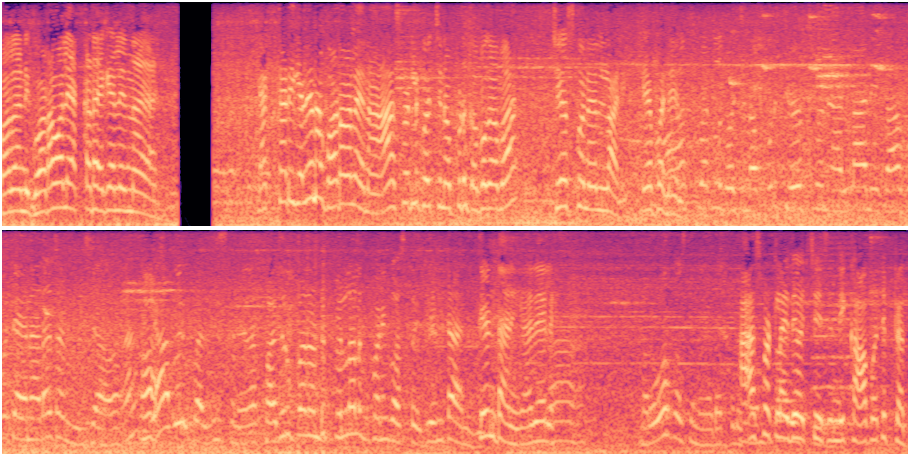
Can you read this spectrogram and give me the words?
పదండి గొడవలు ఎక్కడికి వెళ్ళినా. ఎక్కడికి వెళ్ళినా గొడవలేనా? హాస్పిటల్కి వచ్చినప్పుడు గబగబా చేసుకొని వెళ్ళాలి. ఏ పని. హాస్పిటల్కి వచ్చినప్పుడు చేసుకుని వెళ్ళాలి. కాకపోతే ఆయన అడగటం చూసావా. యాభై రూపాయలు తీసుకునే పది రూపాయలు ఉంటే పిల్లలకి పనికి వస్తాయి తింటానికి తింటానికి అదేలే. మరి ఊరికి హాస్పిటల్ అయితే వచ్చేసింది. కాకపోతే పెద్ద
